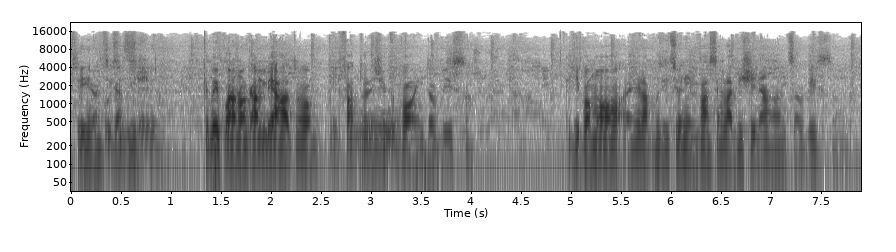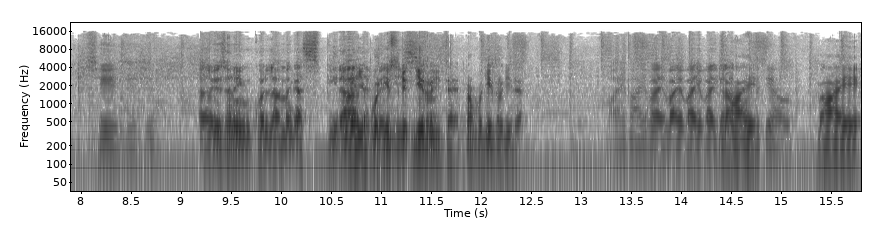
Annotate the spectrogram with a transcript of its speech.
Sì, non si capisce. posizioni- Che poi qua hanno cambiato il fatto dei Uh. checkpoint, ho visto. Che tipo mo è la posizione in base alla vicinanza, ho visto. Sì, sì, sì. Allora, io sono in quella mega spirale io, io sto dietro di te, proprio dietro di te. Vai, vai, vai, vai, vai, vai che la Dai. completiamo. Vai.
